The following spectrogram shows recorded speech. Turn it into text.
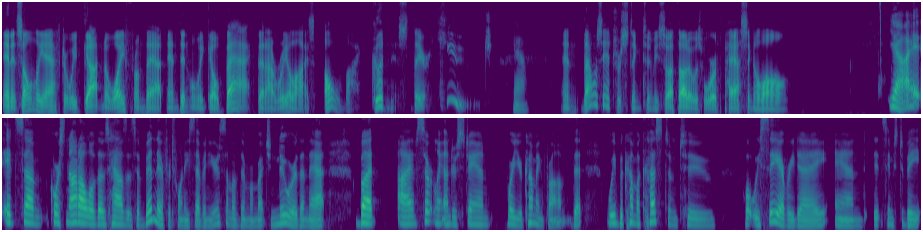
And it's only after we've gotten away from that and then when we go back that I realize, oh my goodness, they're huge. Yeah. And that was interesting to me. So I thought it was worth passing along. Yeah, it's um, of course not all of those houses have been there for 27 years. Some of them are much newer than that, but I certainly understand where you're coming from. That we become accustomed to what we see every day, and it seems to be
